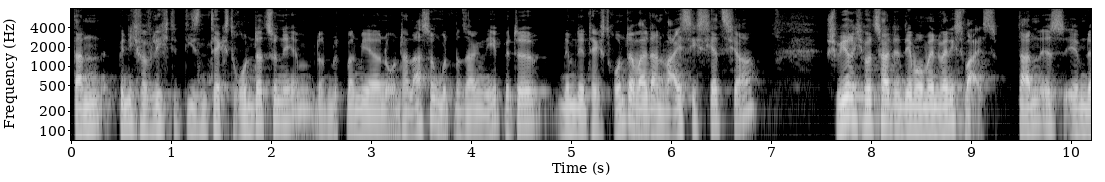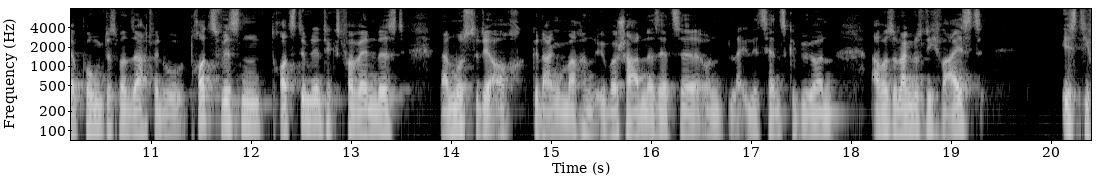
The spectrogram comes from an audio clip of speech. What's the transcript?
dann bin ich verpflichtet, diesen Text runterzunehmen. Dann wird man mir eine Unterlassung, wird man sagen, nee, bitte nimm den Text runter, weil dann weiß ich es jetzt ja. Schwierig wird es halt in dem Moment, wenn ich es weiß. Dann ist eben der Punkt, dass man sagt, wenn du trotz Wissen trotzdem den Text verwendest, dann musst du dir auch Gedanken machen über Schadenersätze und Lizenzgebühren. Aber solange du es nicht weißt, ist die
